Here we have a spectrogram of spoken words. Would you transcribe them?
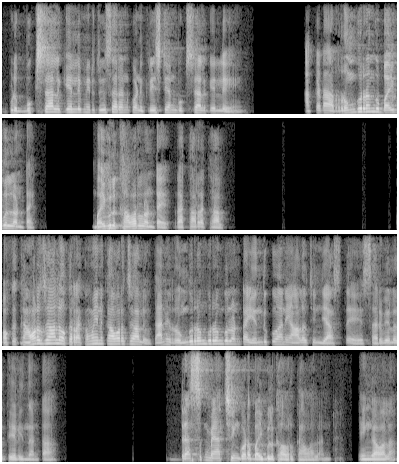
ఇప్పుడు బుక్ స్టాల్కి వెళ్ళి మీరు చూసారనుకోండి క్రిస్టియన్ బుక్ స్టాల్కి వెళ్ళి అక్కడ రంగు రంగు బైబుల్ ఉంటాయి. బైబిల్ కవర్లు ఉంటాయి రకరకాలు. ఒక కవర్ చాలు ఒక రకమైన కవర్ చాలు కానీ రంగు రంగు రంగులు ఉంటాయి. ఎందుకు అని ఆలోచన చేస్తే సర్వేలో తేలిందంట. డ్రెస్కి మ్యాచింగ్ కూడా బైబిల్ కవర్ కావాలంట. ఏం కావాలా?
